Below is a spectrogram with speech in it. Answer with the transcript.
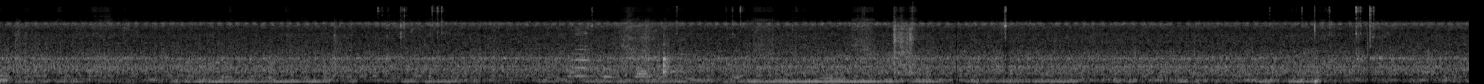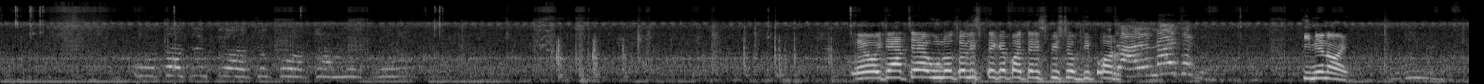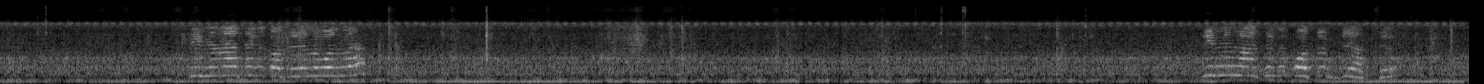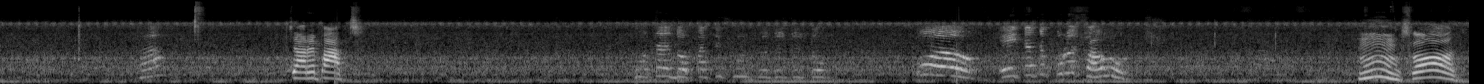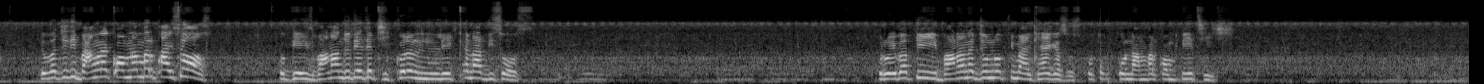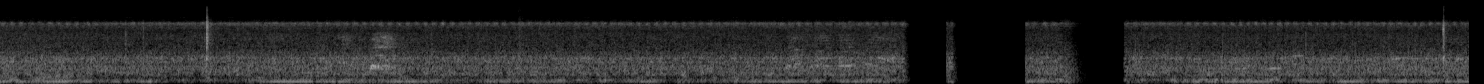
ওইটা আছে উনচল্লিশ থেকে পঁয়তাল্লিশ পৃষ্ঠ অব্দি পর তিনে নয় তিনে নয় থেকে কত জন বললে তিনে নয় থেকে কত অব্দি আছে হ্যাঁ চারে পাঁচ। কোথায় দোকাতে ফুল ফুটেছে ও এইটা তো পুরো সহজ হুম সহজ এবার যদি বাংলা কম নাম্বার পাইছস তো দিস বানান যদি এটা ঠিক করে লেখা না দিছস। রবিবার তুই বানানোর জন্য তুই মার খেয়ে গেছস। কত নাম্বার কম পেয়েছিস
